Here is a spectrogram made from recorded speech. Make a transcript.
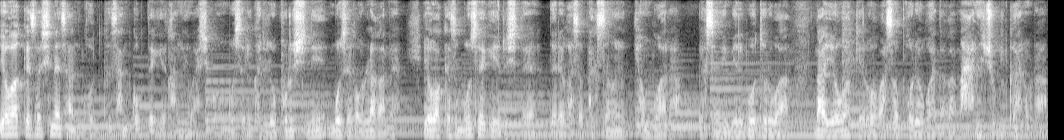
여호와께서 신의 산 곧 그 산 꼭대기에 강림하시고 모세를 그리로 부르시니 모세가 올라가며 여호와께서 모세에게 이르시되 내려가서 백성을 경고하라. 백성이 밀고 들어와 나 여호와께로 와서 보려고 하다가 많이 죽을까 하노라.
